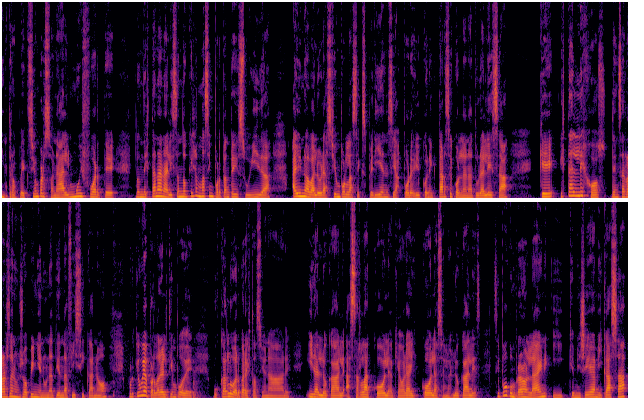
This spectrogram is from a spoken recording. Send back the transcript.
introspección personal muy fuerte, donde están analizando qué es lo más importante de su vida. Hay una valoración por las experiencias, por el conectarse con la naturaleza, que está lejos de encerrarse en un shopping y en una tienda física, ¿no? Porque voy a perder el tiempo de buscar lugar para estacionar, ir al local, hacer la cola, que ahora hay colas en los locales. Si puedo comprar online y que me llegue a mi casa,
